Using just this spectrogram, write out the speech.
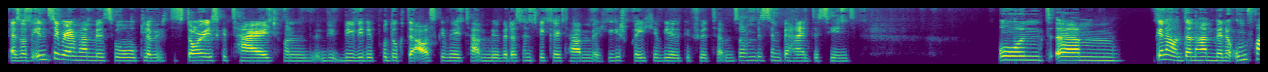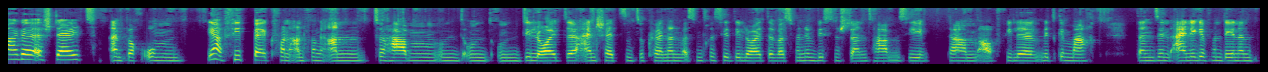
also auf Instagram haben wir so, glaube ich, Stories geteilt von wie, wie, wir die Produkte ausgewählt haben, wie wir das entwickelt haben, welche Gespräche wir geführt haben, so ein bisschen behind the scenes. Und ähm, genau, und dann haben wir eine Umfrage erstellt, einfach um ja, Feedback von Anfang an zu haben und, und um die Leute einschätzen zu können, was interessiert die Leute, was für einen Wissensstand haben sie. Da haben auch viele mitgemacht. Dann sind einige von denen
